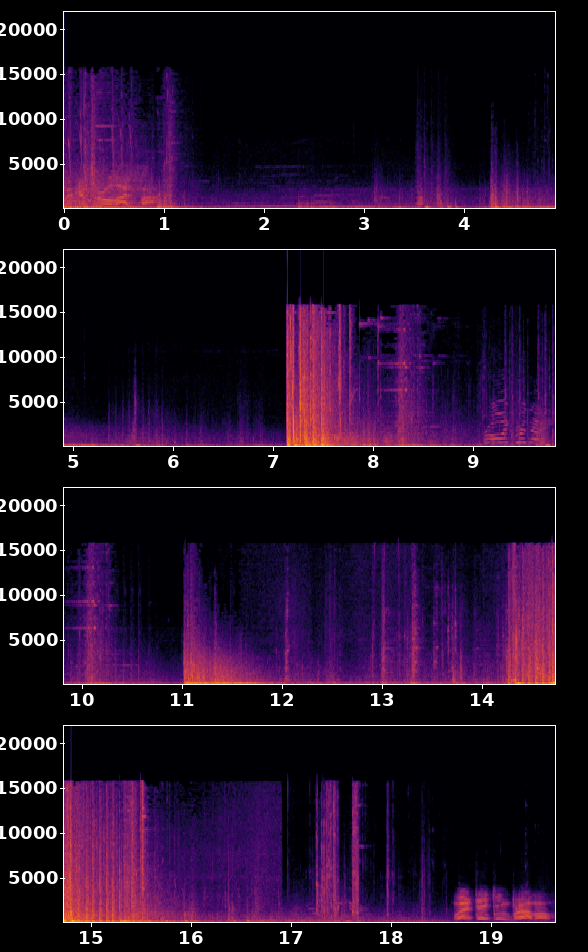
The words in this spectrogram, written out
We control Alpha. Taking Bravo.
